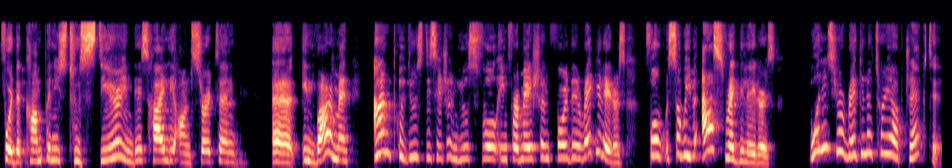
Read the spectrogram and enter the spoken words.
for the companies to steer in this highly uncertain uh, environment and produce decision useful information for the regulators. For, so we've asked regulators, what is your regulatory objective?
